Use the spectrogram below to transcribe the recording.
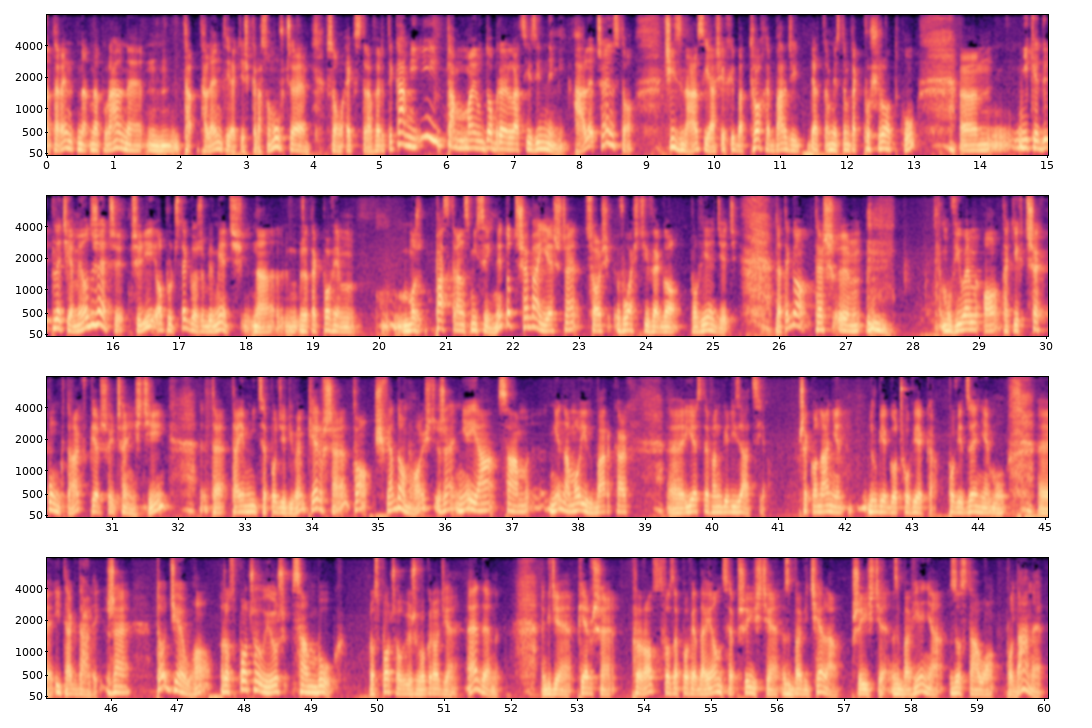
naturalne mm, ta talenty jakieś krasomówcze, są ekstrawertykami i tam mają dobre relacje z innymi. Ale często ci z nas, ja się chyba trochę bardziej, ja tam jestem tak pośrodku, um, niekiedy pleciemy od rzeczy. Czyli oprócz tego, żeby mieć na, że tak powiem, pas transmisyjny, to trzeba jeszcze coś właściwego powiedzieć. Dlatego też. Um, Mówiłem o takich trzech punktach w pierwszej części. Te tajemnice podzieliłem. Pierwsze to świadomość, że nie ja sam, nie na moich barkach e, jest ewangelizacja. Przekonanie drugiego człowieka, powiedzenie mu e, i tak dalej, że to dzieło rozpoczął już sam Bóg. Rozpoczął już w ogrodzie Eden, gdzie pierwsze proroctwo zapowiadające przyjście Zbawiciela, przyjście zbawienia zostało podane,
